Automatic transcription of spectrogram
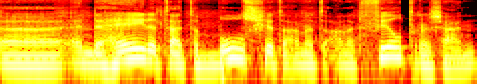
eh, en de hele tijd de bullshit aan het, aan het filteren zijn.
